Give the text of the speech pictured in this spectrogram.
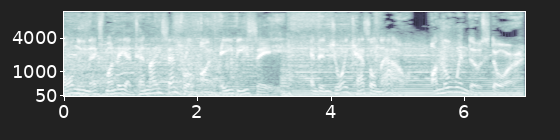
all new next Monday at 10, 9 central on ABC. And enjoy Castle now on the Windows Store.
